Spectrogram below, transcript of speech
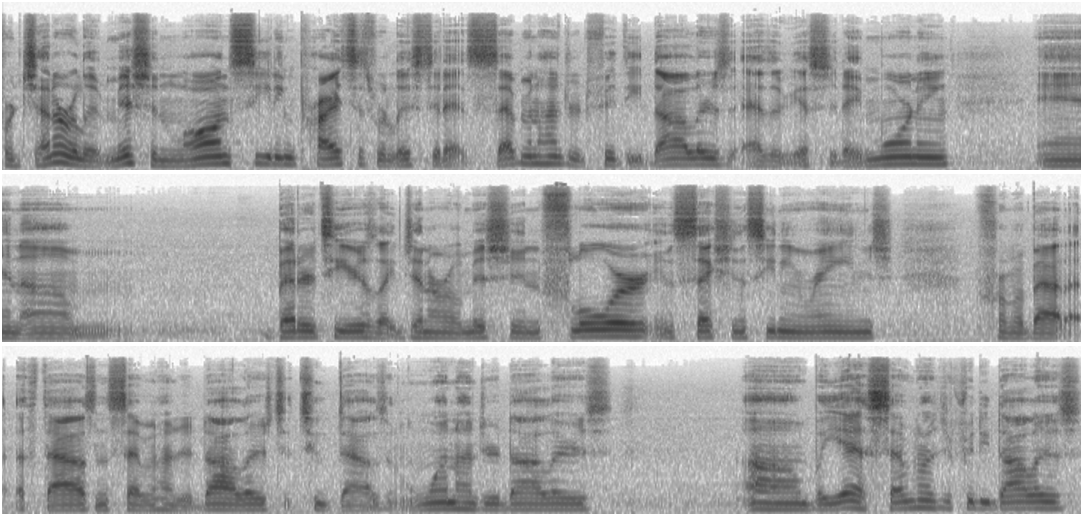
For general admission, lawn seating prices were listed at $750 as of yesterday morning. And um, better tiers like general admission floor and section seating range from about $1,700 to $2,100. Um, but yeah, $750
